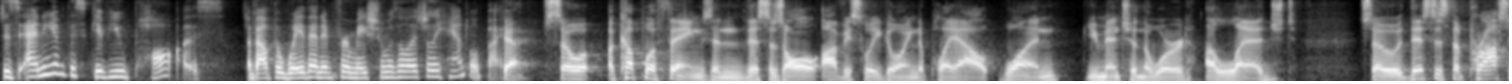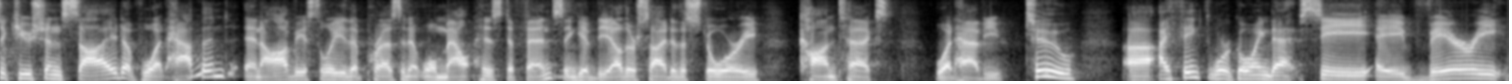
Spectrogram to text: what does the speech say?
Does any of this give you pause about the way that information was allegedly handled by? Yeah. So a couple of things, and this is all obviously going to play out. One, you mentioned the word alleged. So this is the prosecution side of what happened, and obviously the president will mount his defense and give the other side of the story, context, what have you. Two, uh, I think we're going to see a very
